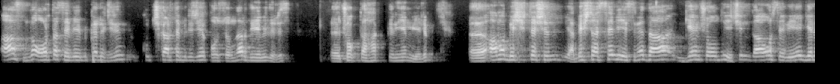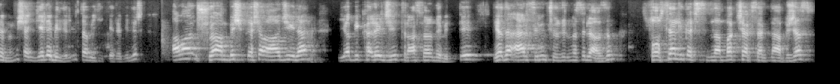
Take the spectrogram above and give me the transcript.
aslında orta seviye bir kalecinin çıkartabileceği pozisyonlar diyebiliriz. E, çok da hakkını yemeyelim. E, ama Beşiktaş'ın ya Beşiktaş seviyesine daha genç olduğu için daha o seviyeye gelememiş. Yani gelebilir mi? Tabii ki gelebilir. Ama şu an Beşiktaş'a acilen ya bir kaleci transfer de bitti ya da Ersin'in çözülmesi lazım. Sosyallik açısından bakacaksak ne yapacağız?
